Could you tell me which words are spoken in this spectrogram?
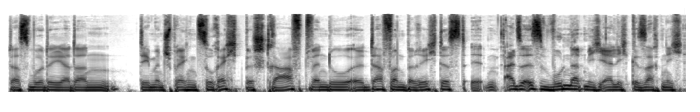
Das wurde ja dann dementsprechend zu Recht bestraft, wenn du äh, davon berichtest. Also es wundert mich ehrlich gesagt nicht.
